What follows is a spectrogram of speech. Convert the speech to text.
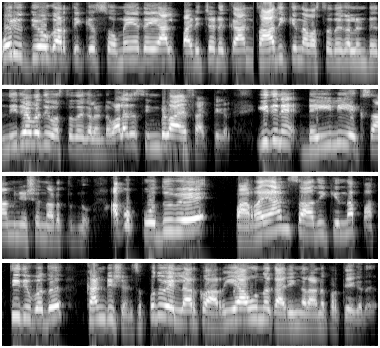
ഒരു ഉദ്യോഗാർത്ഥിക്ക് സ്വമേധയാൽ പഠിച്ചെടുക്കാൻ സാധിക്കുന്ന വസ്തുതകളുണ്ട് നിരവധി വസ്തുതകളുണ്ട് വളരെ സിമ്പിളായ ഫാക്റ്റുകൾ ഇതിനെ ഡെയിലി എക്സാമിനേഷൻ നടത്തുന്നു. അപ്പോൾ പൊതുവേ പറയാൻ സാധിക്കുന്ന പത്തിരുപത് കണ്ടീഷൻസ് പൊതുവെ എല്ലാവർക്കും അറിയാവുന്ന കാര്യങ്ങളാണ് പ്രത്യേകതകൾ.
